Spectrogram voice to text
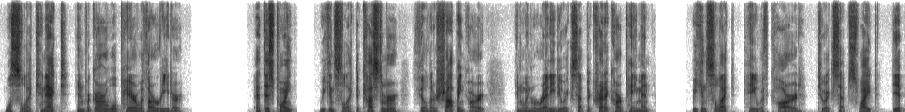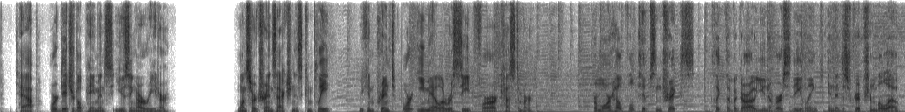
We'll select Connect, and Vagaro will pair with our reader. At this point, we can select a customer, fill their shopping cart, and when we're ready to accept a credit card payment, we can select Pay with Card to accept swipe, dip, tap, or digital payments using our reader. Once our transaction is complete, we can print or email a receipt for our customer. For more helpful tips and tricks, click the Vagaro University link in the description below.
